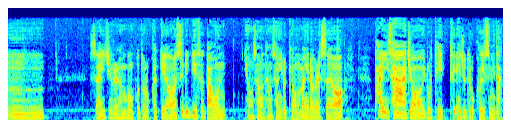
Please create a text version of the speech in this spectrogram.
음, 사이즈를 한번 보도록 할게요. 3D에서 나온 형상은 항상 이렇게 엉망이라 그랬어요. 파이 4죠. 로테이트 해주도록 하겠습니다.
